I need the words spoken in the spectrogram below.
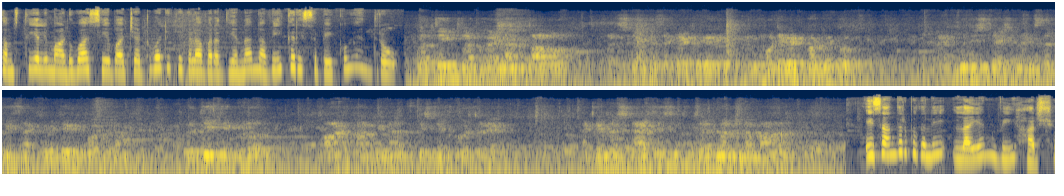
ಸಂಸ್ಥೆಯಲ್ಲಿ ಮಾಡುವ ಸೇವಾ ಚಟುವಟಿಕೆಗಳ ವರದಿಯನ್ನು ನವೀಕರಿಸಬೇಕು ಎಂದರು. ಪ್ರತಿ ಕ್ಲಬ್ಗಳನ್ನ ತಾವು ಪ್ರೆಸಿಡೆಂಟ್ ಸೆಕ್ರೆಟರಿಗೆ ನೀವು ಮೋಟಿವೇಟ್ ಮಾಡಬೇಕು. ಅಡ್ಮಿನಿಸ್ಟ್ರೇಷನ್ ಆ್ಯಂಡ್ ಸರ್ವಿಸ್ ಆಕ್ಟಿವಿಟಿ ರಿಪೋರ್ಟ್ನ ಪ್ರತಿ ತಿಂಗಳು ಹಾರ್ಡ್ ಕಾಪಿನ ಡಿಸ್ಟ್ರಿಕ್ಟ್ ಕೊಡ್ತಾರೆ ಈ ಸಂದರ್ಭದಲ್ಲಿ lion V Harsha,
